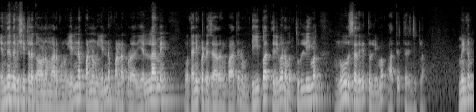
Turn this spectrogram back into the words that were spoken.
எந்தெந்த விஷயத்தில் கவனமாக இருக்கணும்? என்ன பண்ணணும்? என்ன பண்ணக்கூடாது? எல்லாமே உங்கள் தனிப்பட்ட ஜாதகம் பார்த்து நம்ம டீப்பாக தெளிவாக நம்ம துல்லியமாக நூறு சதவீத துல்லியமாக பார்த்து தெரிஞ்சுக்கலாம். மீண்டும்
